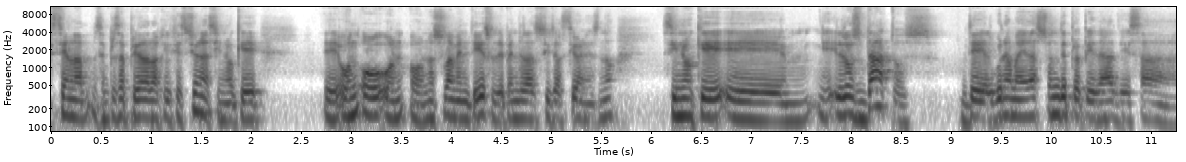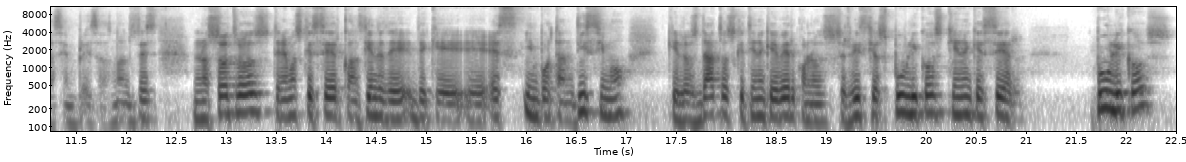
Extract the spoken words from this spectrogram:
sean las empresas privadas las que gestionan, sino que, eh, o, no solamente eso, depende de las situaciones, ¿no? sino que eh, los datos de alguna manera son de propiedad de esas empresas. ¿no? Entonces, nosotros tenemos que ser conscientes de, que eh, es importantísimo que los datos que tienen que ver con los servicios públicos tienen que ser públicos,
